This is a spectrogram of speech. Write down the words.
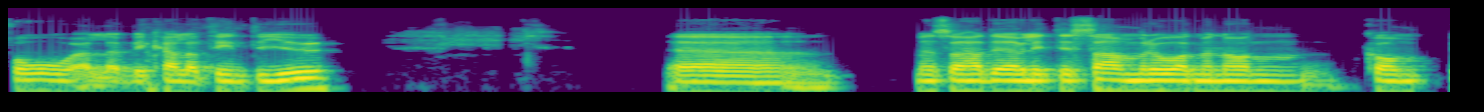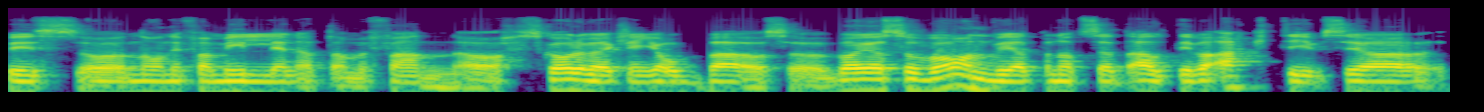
få eller bli kallad till intervju. Eh, men så hade jag lite samråd med någon kompis och någon i familjen att ja, men fan, ja, ska du verkligen jobba? Och så var jag så van vid att på något sätt alltid vara aktiv så jag,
